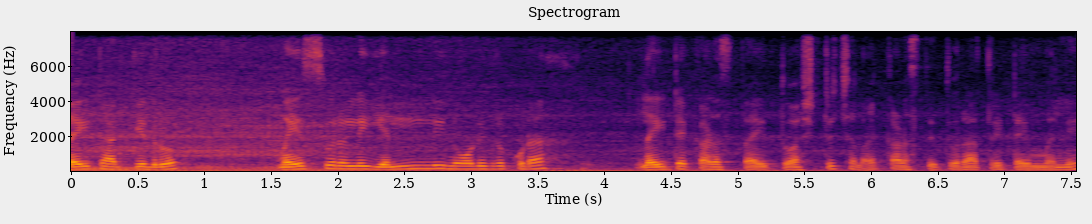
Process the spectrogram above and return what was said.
ಲೈಟ್ ಹಾಕ್ತಿದ್ರು. ಮೈಸೂರಲ್ಲಿ ಎಲ್ಲಿ ನೋಡಿದರೂ ಕೂಡ ಲೈಟೇ ಕಾಣಿಸ್ತಾ ಇತ್ತು. ಅಷ್ಟು ಚೆನ್ನಾಗಿ ಕಾಣಿಸ್ತಿತ್ತು ರಾತ್ರಿ ಟೈಮಲ್ಲಿ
